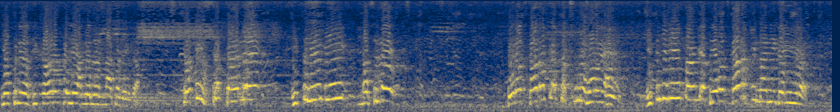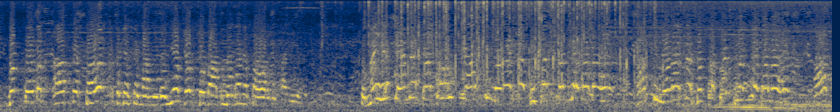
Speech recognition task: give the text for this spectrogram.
कि अपने अधिकारों के लिए हमें लड़ना पड़ेगा क्योंकि इससे पहले जितने भी मसले बेरोजगारों के पक्ष में हुए हैं जितनी भी मांगे बेरोजगारों की मानी गई है वो केवल आपके पावर की वजह से मानी गई है। जब जब आप लोगों ने पावर दिखाई है। तो मैं ये कहना चाहता हूँ कि आपकी लड़ाई का विपक्ष लड़ने वाला है। आपकी लड़ाई का सत्ता पक्ष लड़ने वाला है। आप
